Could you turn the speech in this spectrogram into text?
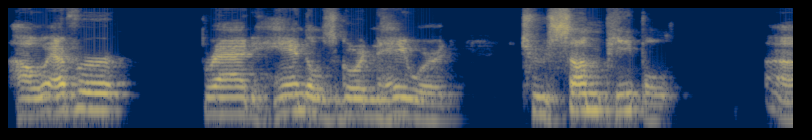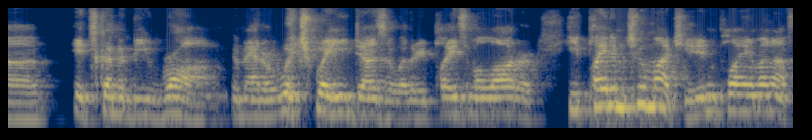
however Brad handles Gordon Hayward, to some people, uh, it's going to be wrong, no matter which way he does it, whether he plays him a lot or he played him too much, he didn't play him enough.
